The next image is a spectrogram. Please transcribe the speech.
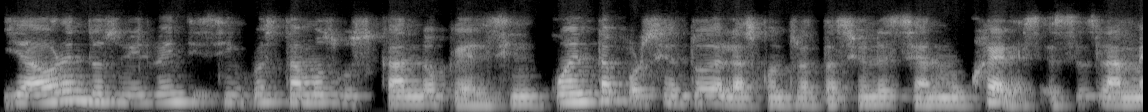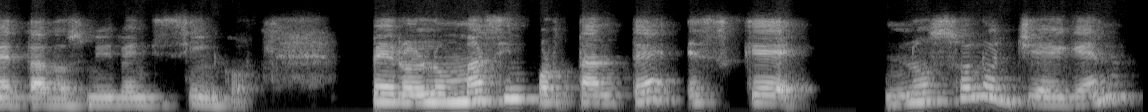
y ahora en 2025 estamos buscando que el 50% de las contrataciones sean mujeres. Esa es la meta 2025. Pero lo más importante es que no solo lleguen,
